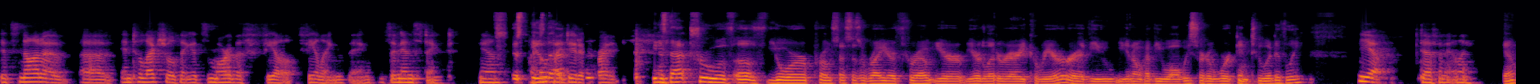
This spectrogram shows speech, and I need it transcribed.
it's not a, a intellectual thing. It's more of a feel feeling thing. It's an instinct. Yeah. is, I is hope I that, did it right. is that true of of your process as a writer throughout your your literary career or have you you know have you always sort of worked intuitively Yeah, definitely. Yeah.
